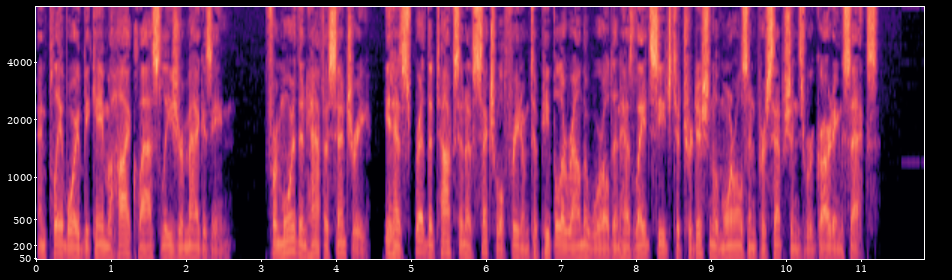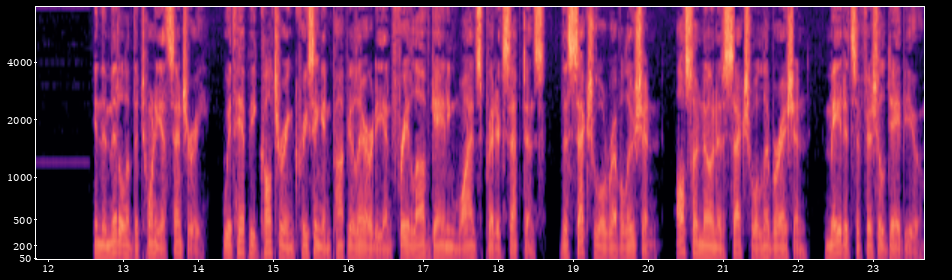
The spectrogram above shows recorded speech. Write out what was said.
and Playboy became a high-class leisure magazine. For more than half a century, it has spread the toxin of sexual freedom to people around the world and has laid siege to traditional morals and perceptions regarding sex. In the middle of the 20th century, with hippie culture increasing in popularity and free love gaining widespread acceptance, the sexual revolution, also known as sexual liberation, made its official debut.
